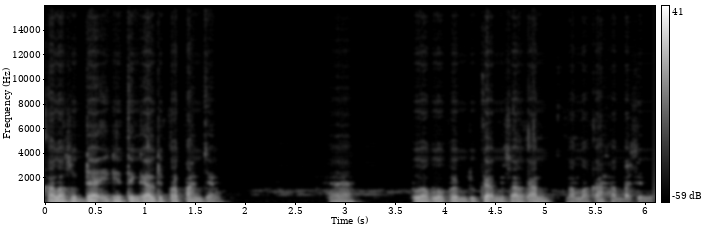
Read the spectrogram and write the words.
Kalau sudah ini tinggal diperpanjang. Ya, 20 frame juga misalkan, nah maka sampai sini.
